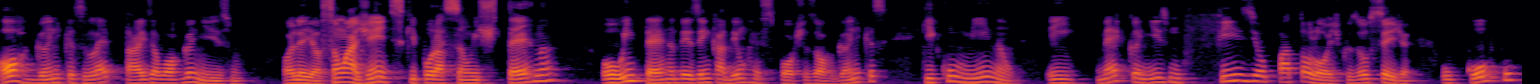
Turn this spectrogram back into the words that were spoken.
orgânicas letais ao organismo. Olha aí, ó, são agentes que por ação externa ou interna desencadeiam respostas orgânicas que culminam em mecanismos fisiopatológicos, ou seja, o corpo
